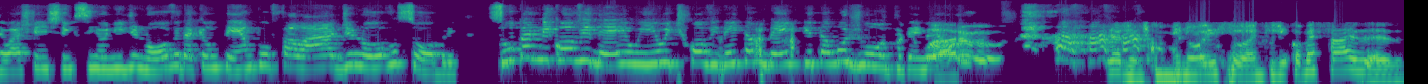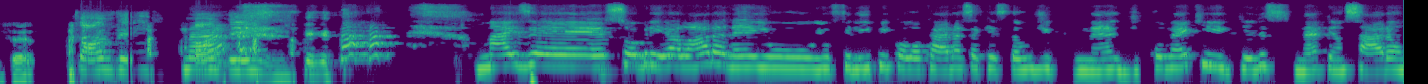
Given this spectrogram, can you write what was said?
Eu acho que a gente tem que se reunir de novo e daqui a um tempo falar de novo sobre. Super me convidei, Will, e te convidei também, porque estamos juntos, entendeu? Claro! e a gente combinou isso antes de começar, vezes. Só vem, só né? vem. Mas é sobre a Lara, né, e o, e o Felipe colocaram essa questão de, né, de como é que, que eles, né, pensaram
